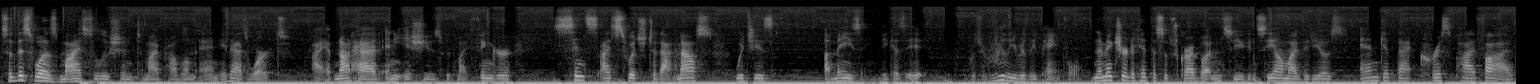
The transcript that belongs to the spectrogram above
So this was my solution to my problem, and it has worked. I have not had any issues with my finger since I switched to that mouse, which is amazing because it was really, really painful. Now make sure to hit the subscribe button so you can see all my videos and get that crisp high five.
